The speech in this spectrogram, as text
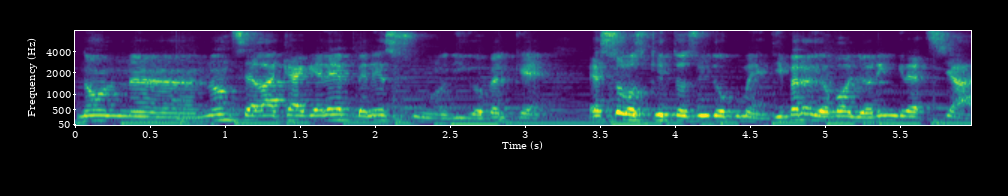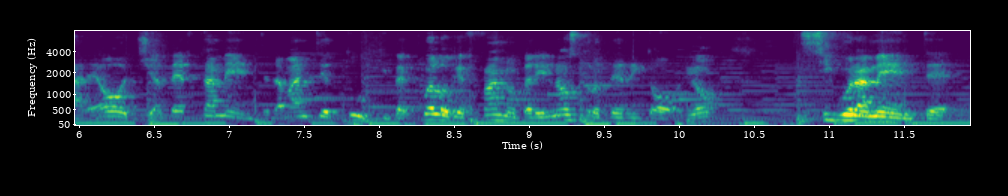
non, eh, non, se la cagherebbe nessuno, dico perché è solo scritto sui documenti, però io voglio ringraziare oggi apertamente davanti a tutti per quello che fanno per il nostro territorio sicuramente.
